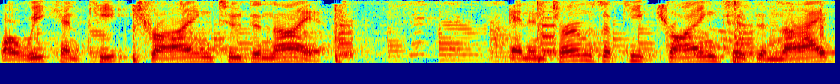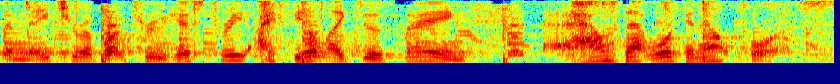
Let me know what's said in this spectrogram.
or we can keep trying to deny it. And in terms of keep trying to deny the nature of our true history, I feel like just saying, how's that working out for us?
